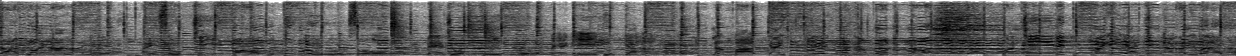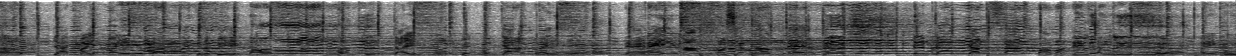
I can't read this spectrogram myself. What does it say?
สากลอยอะไร ให้สุขชีพ่อหมดทุกลูกโศกแม่ช่วยทิ้งลูกแม่นี้ทุกอย่างลำบากใจยืนคนละบทนอนก่อนชีวิตไม่อยากคิดอะไรมากอยากไม่ไม่ฟังไว้เถิดพี่น้อง ท้องขึ้นใจผมเป็นคนยากไรแต่ในมาก็เสียงดังแลกเดิน เดินจอนจัดสร้างประวัติให้เรื่องลือ ให้ผู้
